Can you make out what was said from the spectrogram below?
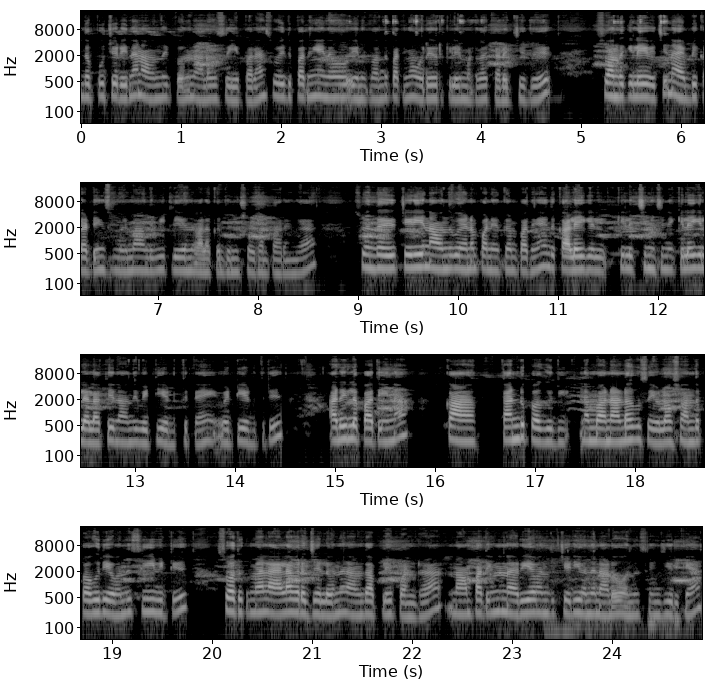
இந்த பூச்செடி தான் நான் வந்து இப்போ வந்து நடவு செய்ய போகிறேன் ஸோ இது பார்த்திங்கன்னா எனக்கு எனக்கு வந்து பார்த்தீங்கன்னா ஒரே ஒரு கிளை மட்டும் தான் கிடச்சிது. ஸோ அந்த கிளையை வச்சு நான் எப்படி கட்டிங்ஸ் மூலிமா வந்து வீட்லேயே வந்து வளர்க்குறதுன்னு சொல்கிறேன் பாருங்கள் ஸோ இந்த செடியை நான் வந்து என்ன பண்ணியிருக்கேன்னு பார்த்தீங்கன்னா இந்த களைகள் கிளை சின்ன சின்ன கிளைகள் எல்லாத்தையும் நான் வந்து வெட்டி எடுத்துட்டேன். வெட்டி எடுத்துகிட்டு அடியில் பார்த்தீங்கன்னா கா தண்டு பகுதி நம்ம நடவு செய்யலாம் ஸோ அந்த பகுதியை வந்து சீவிட்டு ஸோ அதுக்கு மேலே ஆலோவேரா ஜெல் வந்து நான் வந்து அப்ளை பண்ணுறேன் நான் பார்த்திங்கன்னா நிறைய வந்து செடி வந்து நடவு வந்து செஞ்சுருக்கேன்.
